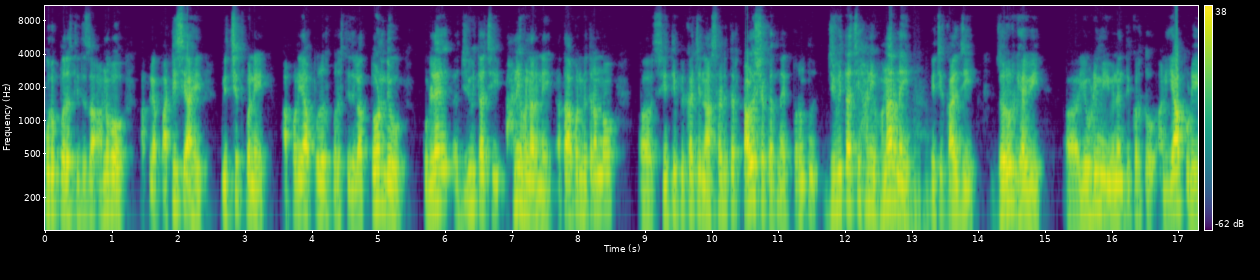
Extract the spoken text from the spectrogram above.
पूर परिस्थितीचा अनुभव आपल्या पाठीशी आहे. निश्चितपणे आपण या पूर परिस्थितीला तोंड देऊ. कुठल्याही जीविताची हानी होणार नाही. आता आपण मित्रांनो शेती पिकाची नासाडी तर टाळू शकत नाहीत परंतु जीविताची हानी होणार नाही याची काळजी जरूर घ्यावी. एवढी मी विनंती करतो आणि यापुढे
